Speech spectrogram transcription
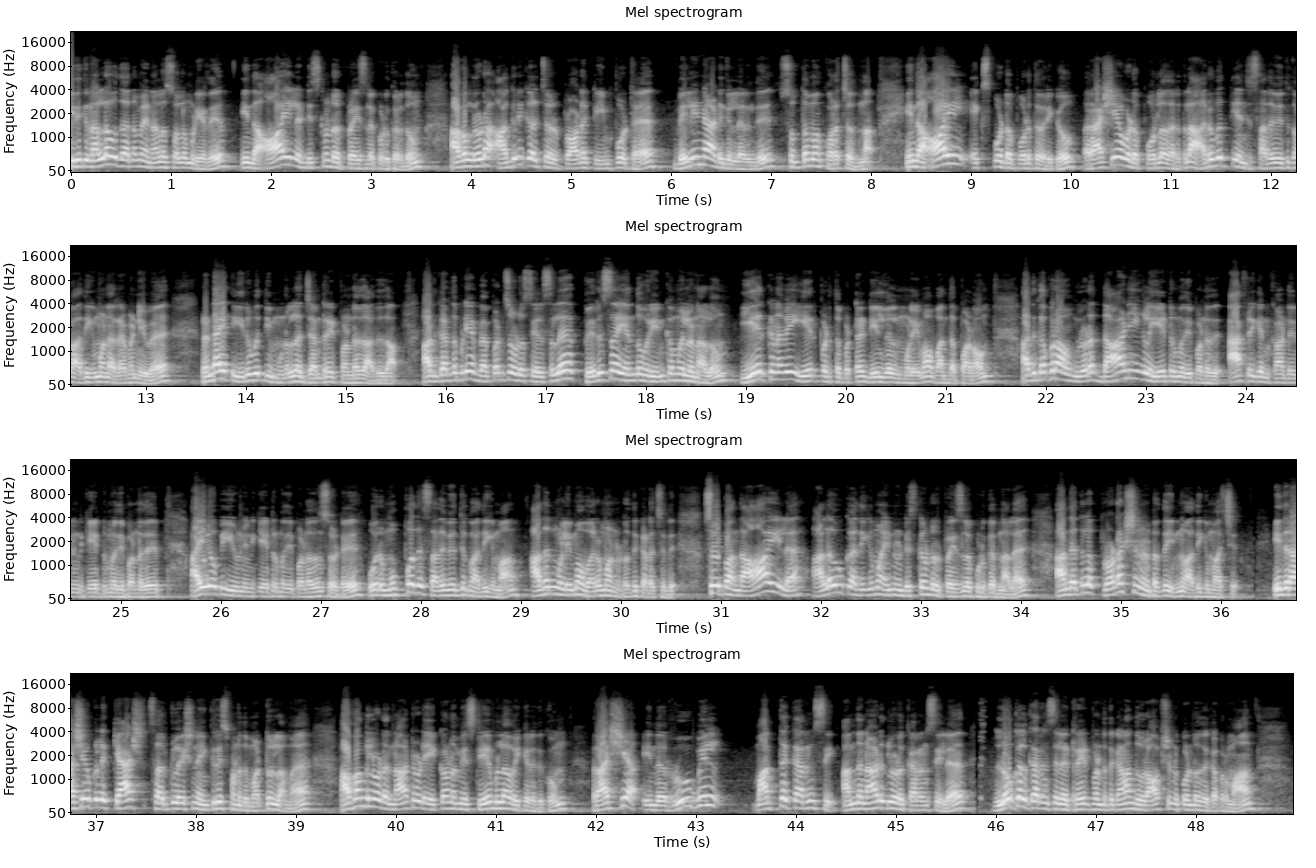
இதுக்கு நல்ல உதாரணமாக என்னால் சொல்ல முடியாது. இந்த ஆயிலை ஒரு ப்ரைஸில் கொடுக்குறதும் அவங்களோட அக்ரிகல்ச்சர் ப்ராடக்ட் இம்போர்ட்டை வெளிநாடுகளிலிருந்து சுத்தமாக குறைச்சது தான் இந்த ஆயில் எக்ஸ்போர்ட்டை பொறுத்த வரைக்கும் ரஷ்யாவோட பொருளாதாரத்தில் அறுபத்தி அஞ்சு சதவீதத்துக்கும் அதிகமான ரெவன்யூவை ரெண்டாயிரத்தி இருபத்தி மூணில் ஜென்ரேட் பண்ணது அதுதான். அதுக்கு அடுத்தபடியாக வெப்பன்ஸோட சேல்ஸில் பெருசாக எந்த ஒரு இன்கம் இல்லைனாலும் ஏற்கனவே ஏற்படுத்தப்பட்ட டீல்கள் மூலயமா வந்த படம் அதுக்கப்புறம் அவங்களோட தானியங்களை ஏற்றுமதி பண்ணது. ஆப்பிரிக்கன் கான்டினென்ட் ஏற்றுமதி பண்ணது. ஐரோப்பிய யூனியனுக்கு ஏற்றுமதி பண்ணதுன்னு சொல்லிட்டு ஒரு முப்பது சதவீதத்துக்கும் அதிகமாக அதன் மூலியமா வருமானன்றது கிடைச்சது. ஸோ இப்போ அந்த ஆயிலை அளவுக்கு அதிகமாக இன்னும் டிஸ்கவுண்ட் ப்ரைஸில் கொடுக்கறதுனால அந்த இடத்துல ப்ரொடக்ஷன்ன்றது இன்னும் அதிகமாச்சு. இது ரஷ்யாவுக்குள்ள கேஷ் சர்க்குலேஷன் இன்க்ரீஸ் பண்ணது மட்டும் இல்லாமல் அவங்களோட நாட்டோட எக்கானமி ஸ்டேபிளாக வைக்கிறதுக்கும் ரஷ்யா இந்த ரூபில் மற்ற கரன்சி அந்த நாடுகளோட கரன்சியில் லோக்கல் கரன்சியில் ட்ரேட் பண்ணுறதுக்கான அந்த ஒரு ஆப்ஷன் கொண்டு வந்ததுக்கப்புறமா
